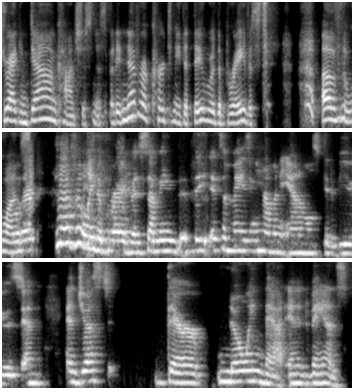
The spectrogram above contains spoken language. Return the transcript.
dragging down consciousness, but it never occurred to me that they were the bravest of the ones. Well, definitely the bravest. I mean, the, it's amazing how many animals get abused, and and just they're knowing that in advance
